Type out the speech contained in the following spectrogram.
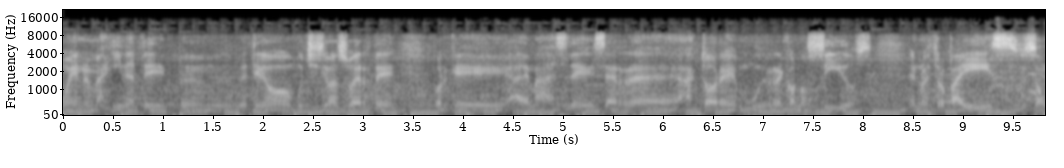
bueno, imagínate, eh, he tenido muchísima suerte porque además de ser eh, actores muy reconocidos en nuestro país, son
